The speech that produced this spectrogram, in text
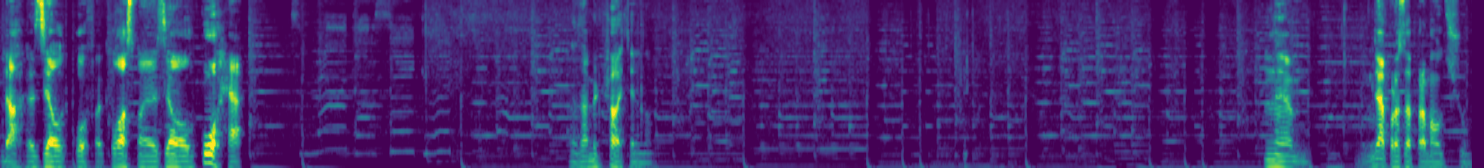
Да, сделал кофе. Классно я сделал кофе. Замечательно. Не, я просто промолчу.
